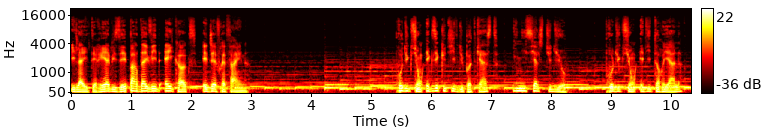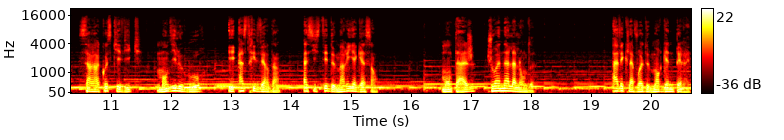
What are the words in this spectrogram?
Il a été réalisé par David Aycox et Jeffrey Fine. Production exécutive du podcast, Initial Studio. Production éditoriale, Sarah Koskiewicz, Mandy Lebourg et Astrid Verdun, assistée de Marie Agassan. Montage, Johanna Lalonde. Avec la voix de Morgane Perret.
